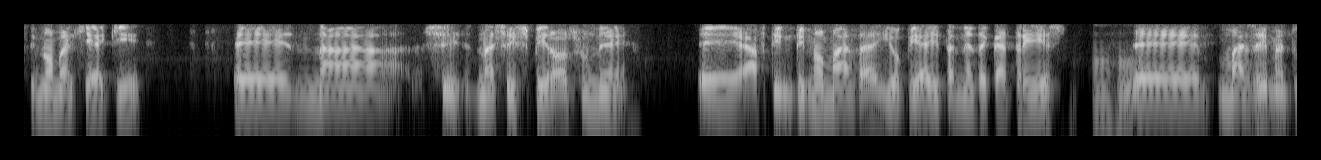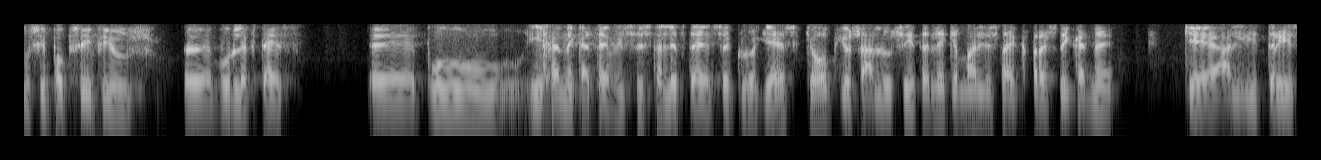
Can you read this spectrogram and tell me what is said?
στην Ομαρχιακή ε, να, συ- να συσπυρώσουν ε, αυτήν την ομάδα η οποία ήταν 13 Μμμ. ε, μαζί με τους υποψήφιους ε, βουλευτές ε, που είχαν κατέβει στις τελευταίες εκλογές και όποιος άλλος ήθελε και μάλιστα εκφραστήκανε και άλλοι τρεις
